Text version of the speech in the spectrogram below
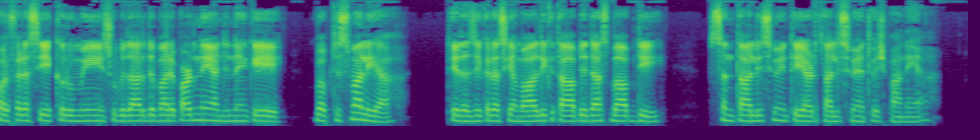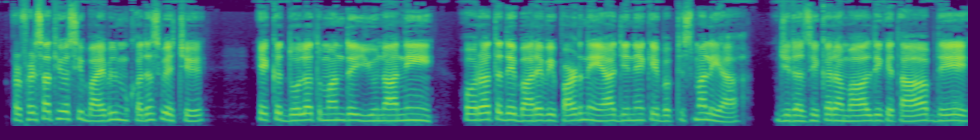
ਔਰ ਫਿਰ ਅਸੀਂ ਇੱਕ ਰੂਮੀ ਸੂਬੇਦਾਰ ਦੇ ਬਾਰੇ ਪੜ੍ਹਨੇ ਆ ਜਿਨੇ ਕਿ ਬਪਤਿਸਮਾ ਲਿਆ। ਤੇ ਦਾ ਜ਼ਿਕਰ ਅਸੀਂ ਅਮਾਲ ਦੀ ਕਿਤਾਬ ਦੇ 10 ਬਾਬ ਦੀ 47ਵੀਂ ਤੇ 48ਵੀਂ ਅਧ ਵਿੱਚ ਪਾਨੇ ਆ ਔਰ ਫਿਰ ਸਾਥੀਓ, ਅਸੀਂ ਬਾਈਬਲ ਮੁਕੱਦਸ ਵਿੱਚ ਇੱਕ ਦੌਲਤਮੰਦ ਯੂਨਾਨੀ ਔਰਤ ਦੇ ਬਾਰੇ ਵੀ ਪੜ੍ਹਨੇ ਆ, ਜਿਨੇ ਕਿ ਬਪਤਿਸਮਾ ਲਿਆ, ਜਿਹਦਾ ਜ਼ਿਕਰ ਅਮਾਲ ਦੀ ਕਿਤਾਬ ਦੇ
